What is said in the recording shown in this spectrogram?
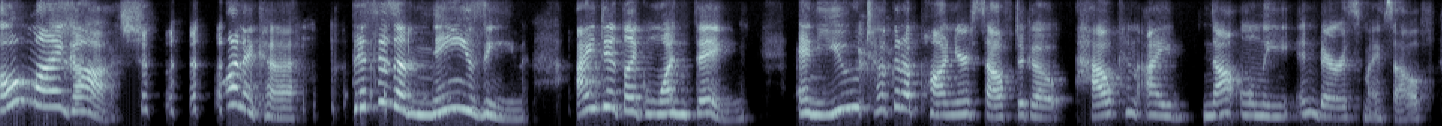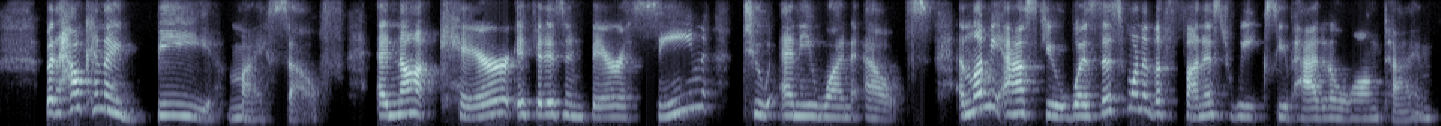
Oh my gosh. Monica, this is amazing. I did like one thing and you took it upon yourself to go, how can I not only embarrass myself, but how can I be myself and not care if it is embarrassing to anyone else? And let me ask you, was this one of the funnest weeks you've had in a long time?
